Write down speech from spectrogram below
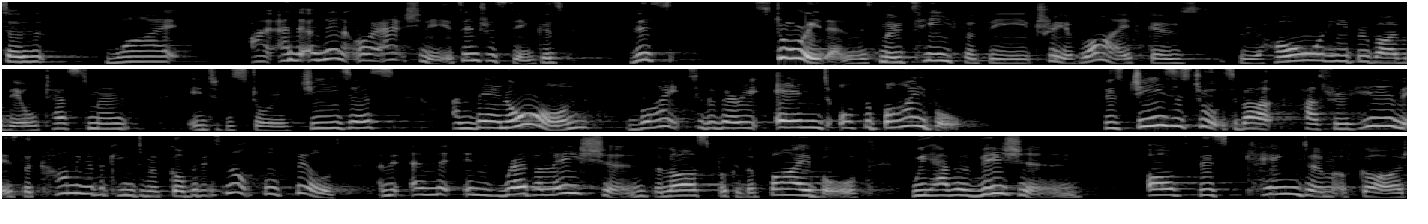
So, why? And, and then, oh, actually, it's interesting because this story, then, this motif of the tree of life, goes through the whole Hebrew Bible, the Old Testament, into the story of Jesus, and then on right to the very end of the Bible. Because Jesus talks about how through him is the coming of the kingdom of God, but it's not fulfilled. And, and in Revelation, the last book of the Bible, we have a vision of this kingdom of God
